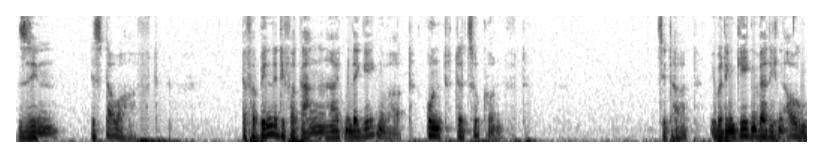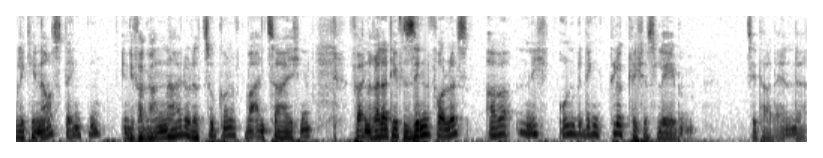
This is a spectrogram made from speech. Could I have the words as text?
Sinn ist dauerhaft. Er verbindet die Vergangenheit mit der Gegenwart und der Zukunft. Zitat, über den gegenwärtigen Augenblick hinausdenken, in die Vergangenheit oder Zukunft, war ein Zeichen für ein relativ sinnvolles, aber nicht unbedingt glückliches Leben. Zitat Ende,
